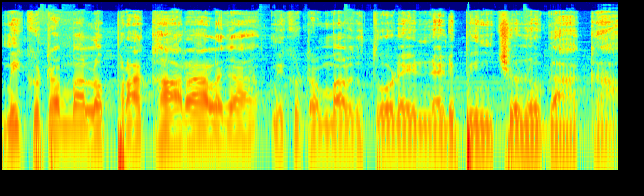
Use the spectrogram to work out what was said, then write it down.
మీ కుటుంబాల్లో ప్రాకారాలుగా మీ కుటుంబాలకు తోడై నడిపించునుగాక.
